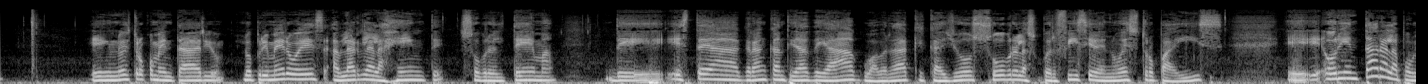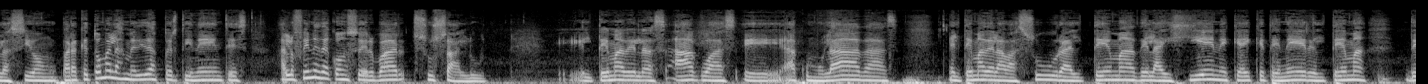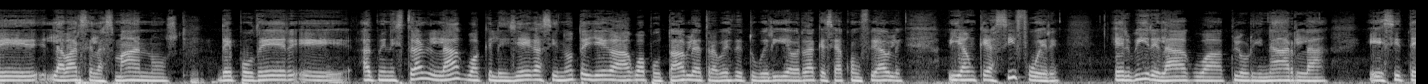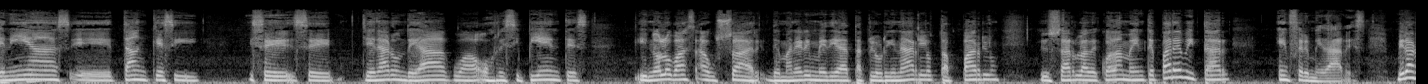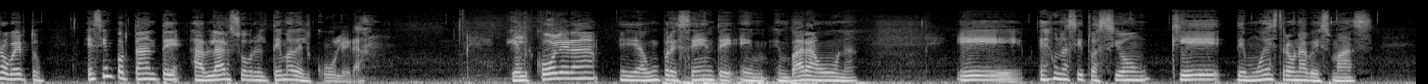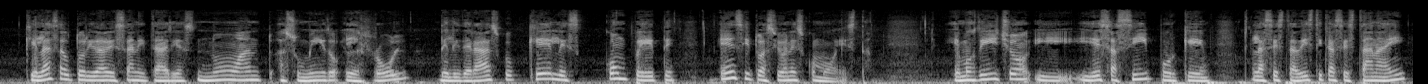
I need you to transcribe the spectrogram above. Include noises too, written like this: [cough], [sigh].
en nuestro comentario. Lo primero es hablarle a la gente sobre el tema de esta gran cantidad de agua, ¿verdad?, que cayó sobre la superficie de nuestro país. Eh, orientar a la población para que tome las medidas pertinentes a los fines de conservar su salud el tema de las aguas eh, acumuladas, el tema de la basura, el tema de la higiene que hay que tener, el tema de lavarse las manos, de poder eh, administrar el agua que le llega, si no te llega agua potable a través de tubería, ¿verdad? Que sea confiable. Y aunque así fuere, hervir el agua, clorinarla, eh, si tenías tanques y, y se, se llenaron de agua o recipientes, y no lo vas a usar de manera inmediata, clorinarlo, taparlo y usarlo adecuadamente para evitar enfermedades. Mira, Roberto, es importante hablar sobre el tema del cólera. El cólera, eh, aún presente en, Barahona, eh, es una situación que demuestra una vez más que las autoridades sanitarias no han asumido el rol de liderazgo que les compete en situaciones como esta. Hemos dicho, y, es así porque las estadísticas están ahí,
